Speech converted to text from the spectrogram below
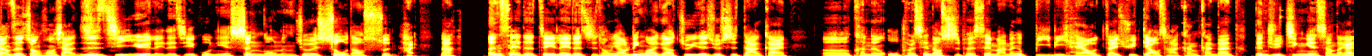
这样子的状况下日积月累的结果，你的肾功能就会受到损害。那 NSA 的这一类的止痛药，另外一个要注意的就是大概呃可能五 percent 到十 percent 嘛，那个比例还要再去调查看看。但根据经验上，大概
